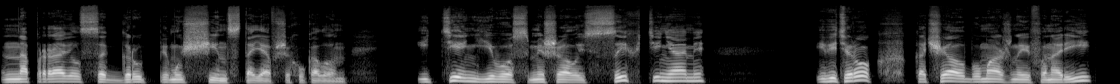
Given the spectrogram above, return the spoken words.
направился к группе мужчин, стоявших у колонн. И тень его смешалась с их тенями, и ветерок качал бумажные фонари,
